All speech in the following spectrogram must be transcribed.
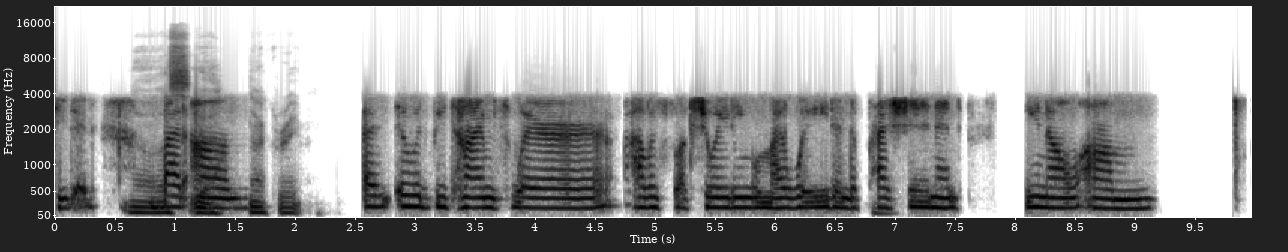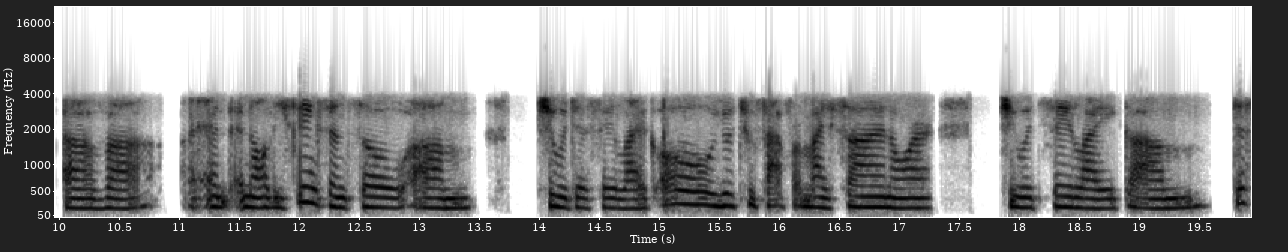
she did. No, But, yeah, um, not great. I, it would be times where I was fluctuating with my weight and depression and you know um of uh and and all these things and so um she would just say like oh you're too fat for my son or she would say like um just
